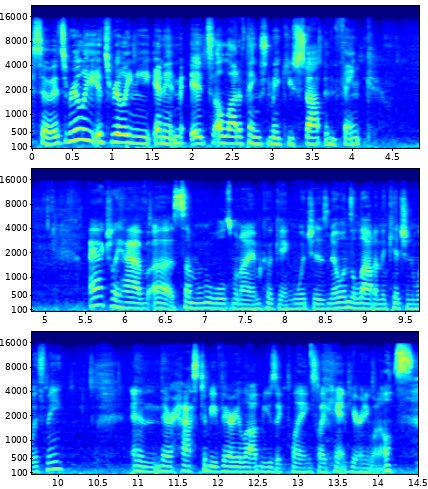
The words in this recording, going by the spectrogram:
So it's really it's really neat, and it it's a lot of things to make you stop and think. I actually have uh, some rules when I am cooking, which is no one's allowed in the kitchen with me, and there has to be very loud music playing so I can't hear anyone else.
